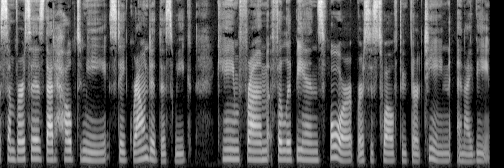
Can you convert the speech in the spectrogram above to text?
some verses that helped me stay grounded this week came from Philippians 4, verses 12 through 13, NIV.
